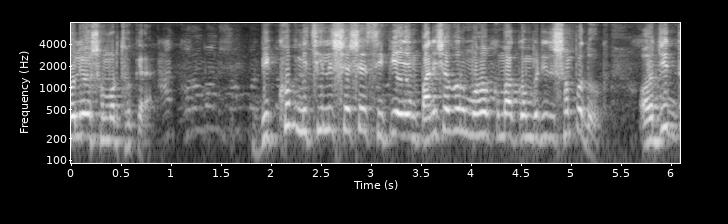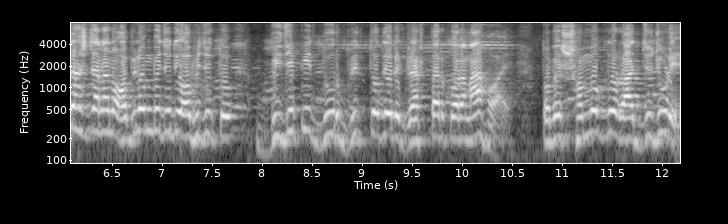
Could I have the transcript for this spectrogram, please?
দলীয় সমর্থকেরা। বিক্ষোভ মিছিল শেষে সিপিআইএম পানিসাগর মহকুমা কমিটির সম্পাদক অজিত দাস জানান, অবিলম্বে যদি অভিযুক্ত বিজেপি দুর্বৃত্তদের গ্রেফতার করা না হয়, তবে সমগ্র রাজ্য জুড়ে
